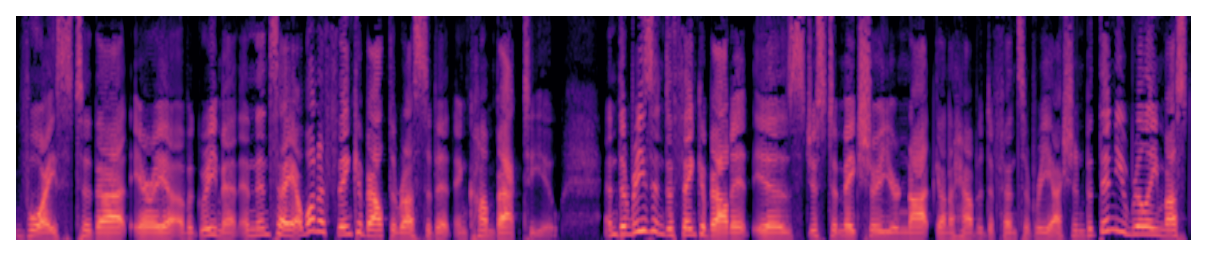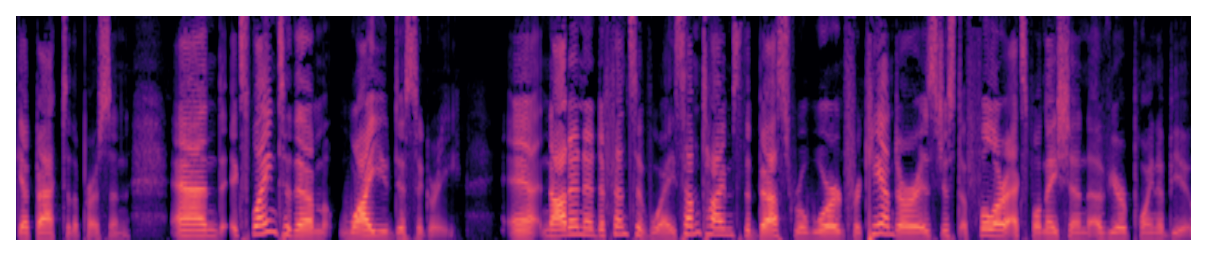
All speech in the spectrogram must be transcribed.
voice to that area of agreement and then say i want to think about the rest of it and come back to you and the reason to think about it is just to make sure you're not going to have a defensive reaction but then you really must get back to the person and explain to them why you disagree and not in a defensive way. Sometimes the best reward for candor is just a fuller explanation of your point of view.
